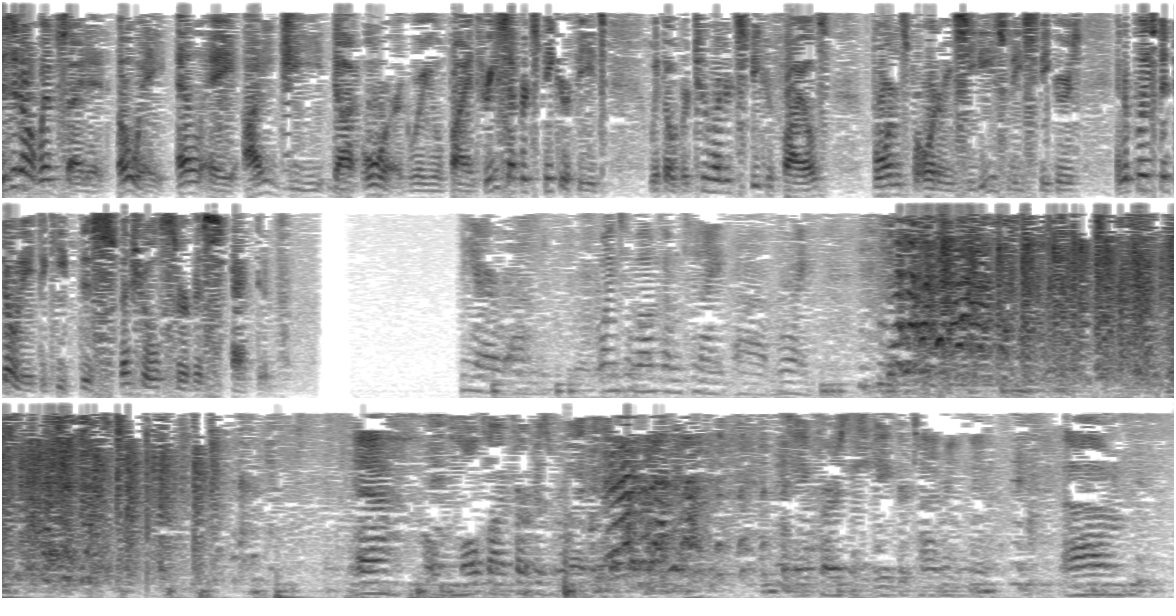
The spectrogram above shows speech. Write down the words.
Visit our website at oalaig.org where you'll find three separate speaker feeds with over 200 speaker files, forms for ordering CDs for these speakers, and a place to donate to keep this special service active. We are um, going to welcome tonight uh, Roy. Yeah, old multi-purpose Roy. Take person, speaker, timing. Yeah. Um,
